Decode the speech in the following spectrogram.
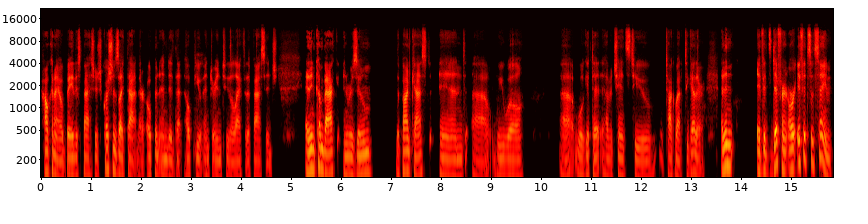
How can I obey this passage? Questions like that that are open ended that help you enter into the life of the passage. And then come back and resume the podcast, and uh, we will uh, we'll get to have a chance to talk about it together. And then if it's different or if it's the same,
